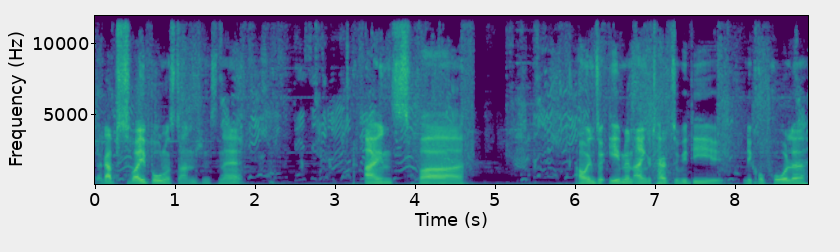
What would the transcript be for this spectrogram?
Da gab es zwei Bonus Dungeons, ne? Eins war auch in so Ebenen eingeteilt, so wie die Nekropole.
